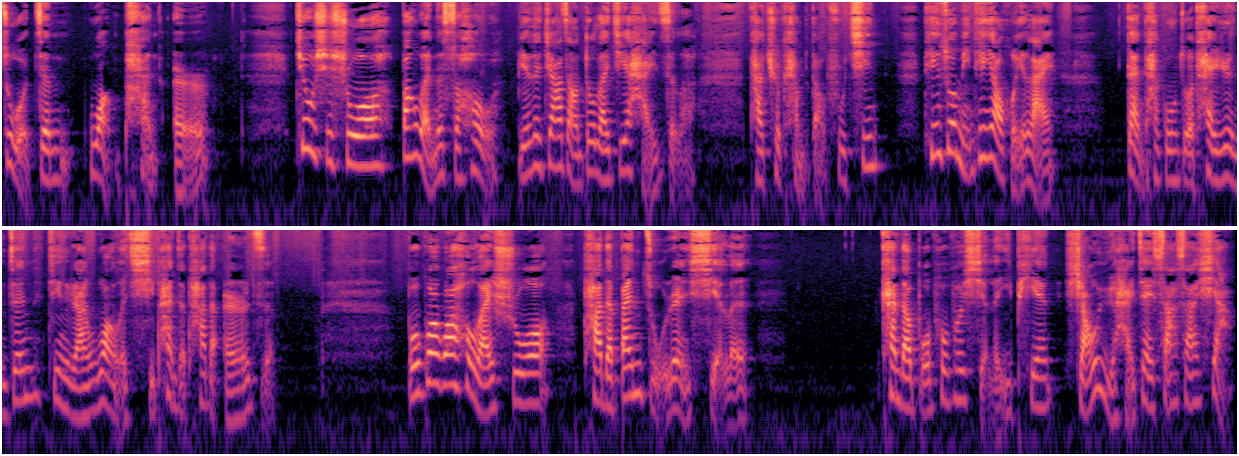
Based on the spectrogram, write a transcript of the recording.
作真望盼儿。”就是说，傍晚的时候，别的家长都来接孩子了，他却看不到父亲。听说明天要回来。但他工作太认真，竟然忘了期盼着他的儿子。博呱呱后来说，他的班主任写了，看到博婆婆写了一篇《小雨还在沙沙下》，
